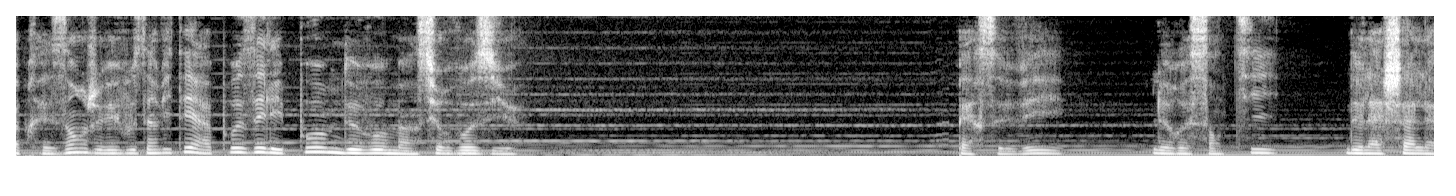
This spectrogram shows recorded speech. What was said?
À présent, je vais vous inviter à poser les paumes de vos mains sur vos yeux. Percevez le ressenti de la chaleur.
